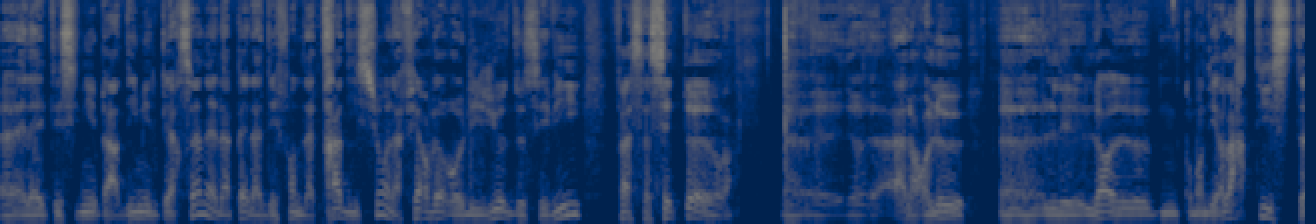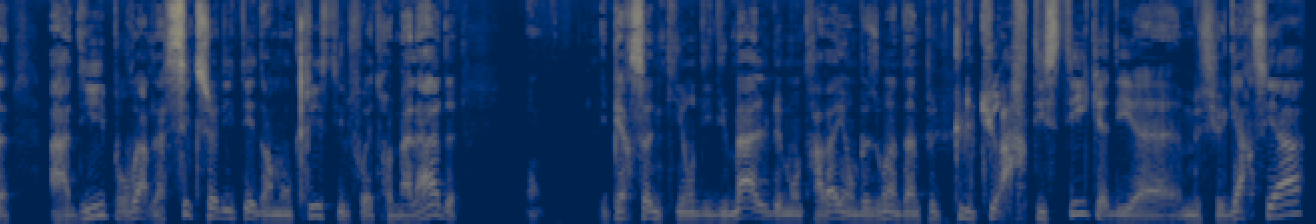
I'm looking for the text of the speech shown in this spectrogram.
euh, elle a été signée par 10 000 personnes, elle appelle à défendre la tradition et la ferveur religieuse de Séville face à cette œuvre. Euh, alors le, comment dire l'artiste a dit pour voir de la sexualité dans mon Christ il faut être malade. Bon, les personnes qui ont dit du mal de mon travail ont besoin d'un peu de culture artistique, a dit Monsieur Garcia.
